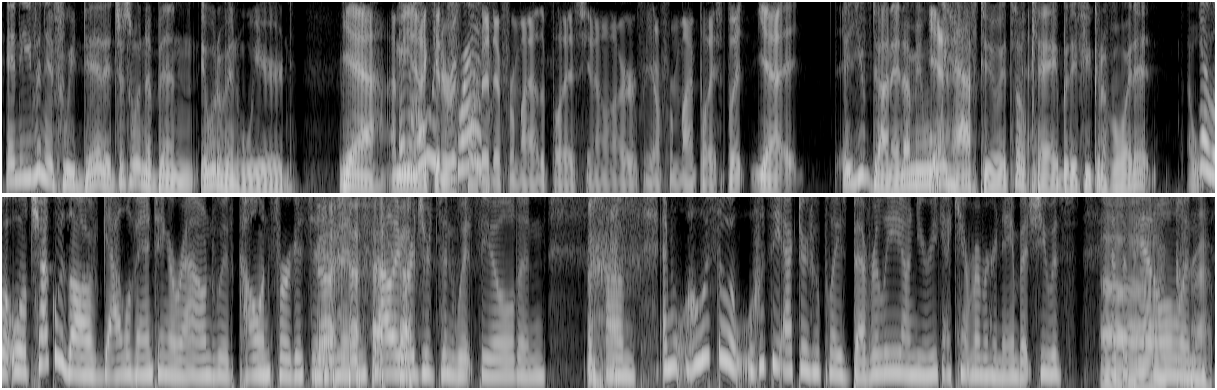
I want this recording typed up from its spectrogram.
And even if we did, it just wouldn't have been. It would have been weird. Yeah, I mean, I could have recorded it from my other place, you know, or you know, from my place. But yeah, it, Yeah, You've done it. I mean, when Yeah. we have to, it's okay. But if you can avoid it, Yeah, but well, Chuck was off gallivanting around with Colin Ferguson and Salli Richardson-Whitfield and um and who's the who's the actor who plays Beverly on Eureka? I can't remember her name, but she was at the Uh, panel and crap.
